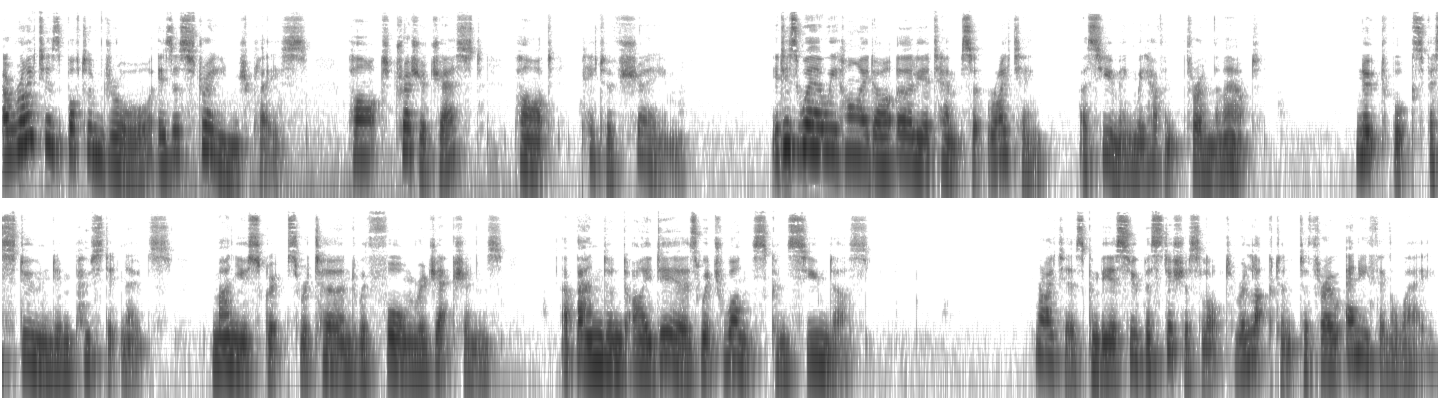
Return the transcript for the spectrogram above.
A writer's bottom drawer is a strange place, part treasure chest, part pit of shame. It is where we hide our early attempts at writing, assuming we haven't thrown them out. Notebooks festooned in post it notes, manuscripts returned with form rejections, abandoned ideas which once consumed us. Writers can be a superstitious lot, reluctant to throw anything away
